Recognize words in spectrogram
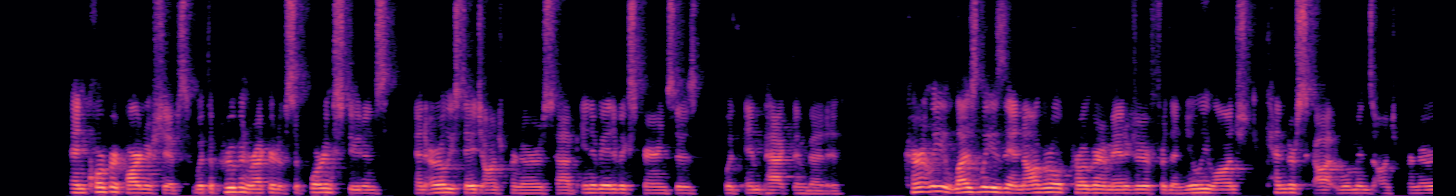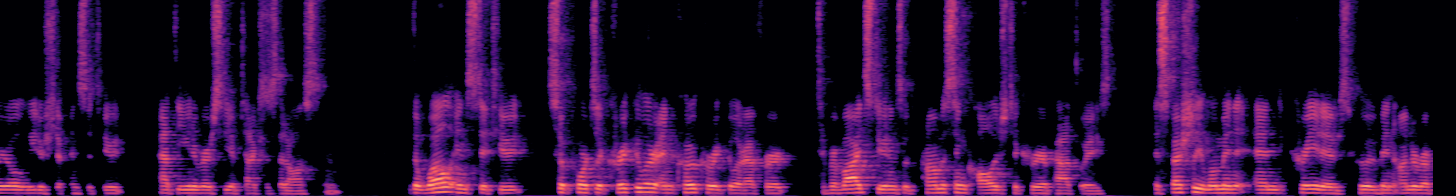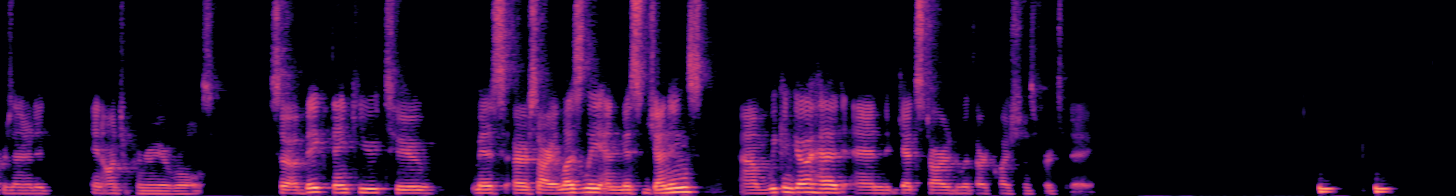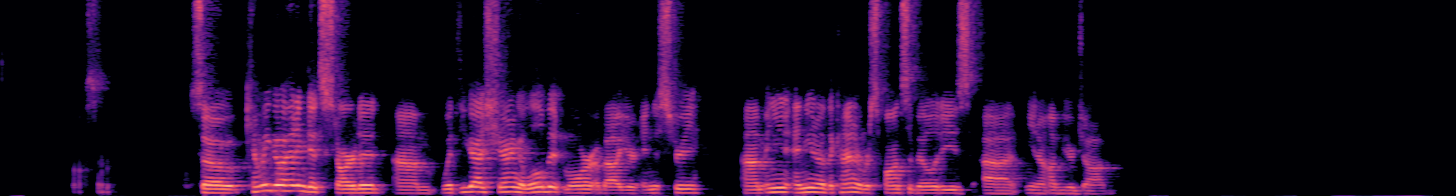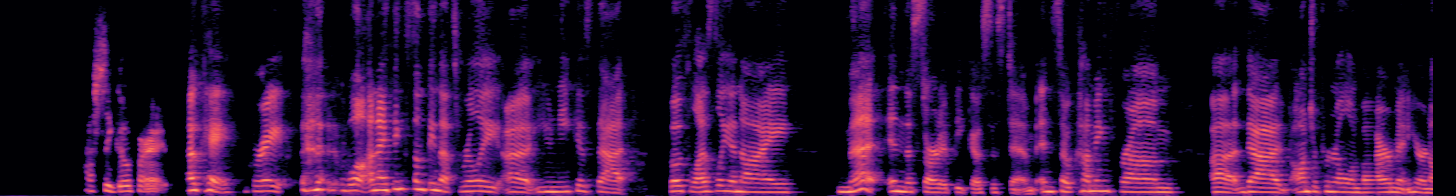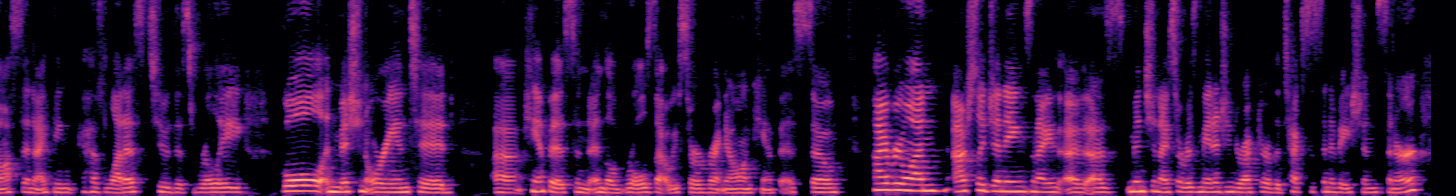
and corporate partnerships with a proven record of supporting students and early stage entrepreneurs to have innovative experiences with impact embedded. Currently, Lesley is the inaugural program manager for the newly launched Kendra Scott Women's Entrepreneurial Leadership Institute at the University of Texas at Austin. The WEL Institute supports a curricular and co-curricular effort to provide students with promising college to career pathways, especially women and creatives who have been underrepresented in entrepreneurial roles. So a big thank you to Miss, or sorry, Lesley and Miss Jennings um, we can go ahead and get started with our questions for today. Awesome. So can we go ahead and get started um, with you guys sharing a little bit more about your industry um, and, and, you know, the kind of responsibilities, uh, you know, of your job? Ashley, go for it. Okay, great. well, and I think something that's really uh, unique is that both Lesley and I met in the startup ecosystem. And so coming from uh, that entrepreneurial environment here in Austin, I think has led us to this really goal and mission oriented uh, campus and, and, the roles that we serve right now on campus. So, hi everyone, Ashley Jennings, and I, as mentioned, I serve as managing director of the Texas Innovation Center.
